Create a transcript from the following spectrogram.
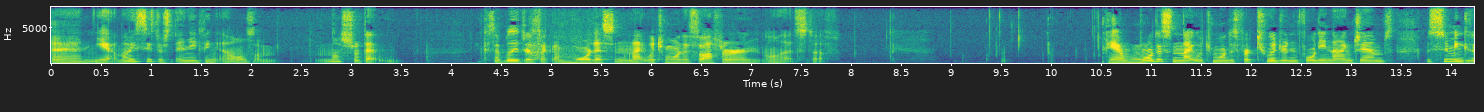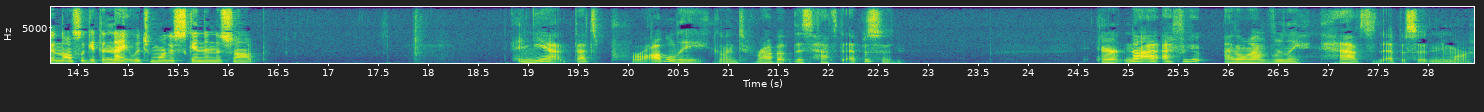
And yeah, let me see if there's anything else. I'm not sure that. Because I believe there's like a Mortis and Night Witch Mortis offer and all that stuff. Yeah, Mortis and Night Witch Mortis for 249 gems. I'm assuming you can also get the Night Witch Mortis skin in the shop. And yeah, that's probably going to wrap up this half the episode or no, I, I forget. I don't have really halves of the episode anymore.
